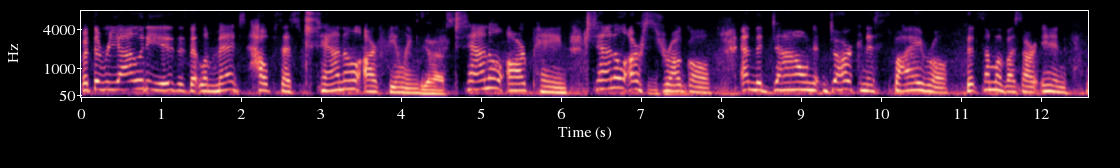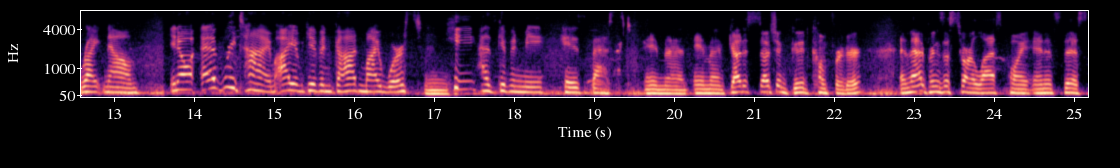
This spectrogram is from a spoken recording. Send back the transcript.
but the reality is is that lament helps us channel our feelings Yes. channel our pain channel our mm-hmm. struggle and the down darkness spiral that some of us are in right now you know every time i have given god my worst mm. he has given me his best Amen. Amen. God is such a good comforter. And that brings us to our last point, and it's this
